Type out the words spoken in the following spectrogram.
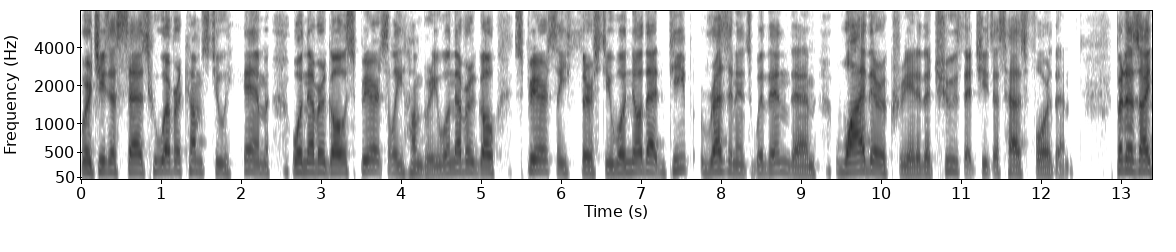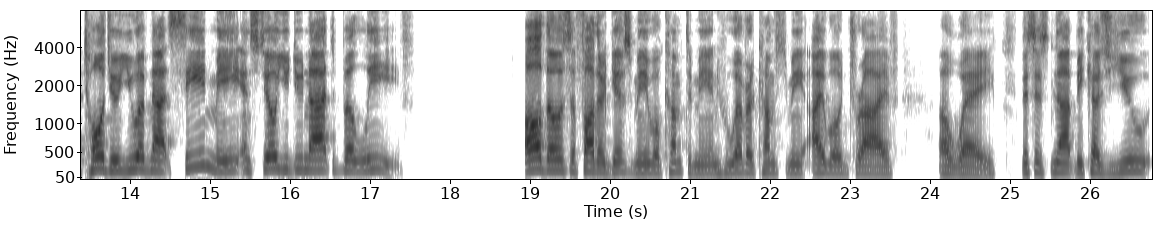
where Jesus says, Whoever comes to him will never go spiritually hungry, will never go spiritually thirsty, will know that deep resonance within them, why they're created, the truth that Jesus has for them. But as I told you, you have not seen me, and still you do not believe. All those the Father gives me will come to me, and whoever comes to me, I will drive away. This is not because you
